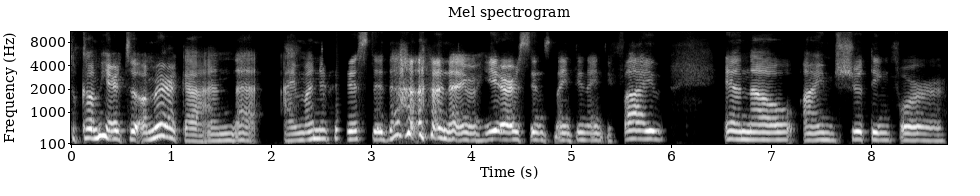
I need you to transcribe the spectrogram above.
to come here to America, and uh, I manifested that, and I'm here since 1995, and now I'm shooting for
